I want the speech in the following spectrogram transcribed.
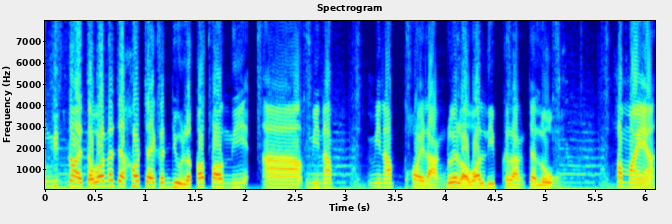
งๆนิดหน่อยแต่ว่าน่าจะเข้าใจกันอยู่แล้วก็ตอนนี้อ่ามีนับมีนับถอยหลังด้วยเหรอว่าลิฟต์กำลังจะลงทำไมอะ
